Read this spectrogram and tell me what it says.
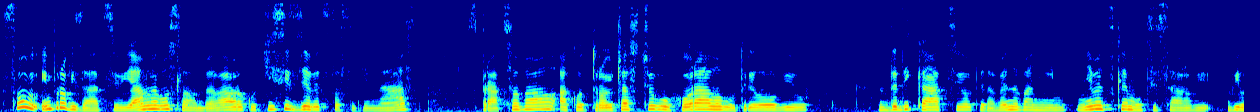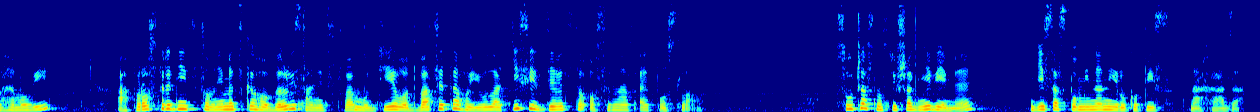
Svoju improvizáciu Jan Levoslav Bela v roku 1917 spracoval ako trojčasťovú chorálovú trilógiu s dedikáciou, teda venovaním nemeckému cisárovi Wilhelmovi a prostredníctvom nemeckého veľvyslanectva mu dielo 20. júla 1918 aj poslal. V súčasnosti však nevieme, kde sa spomínaný rukopis nachádza.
